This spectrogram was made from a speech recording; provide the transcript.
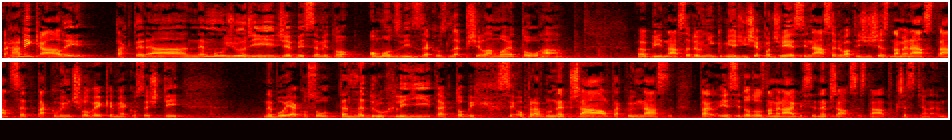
radikály, tak teda nemůžu říct, že by se mi to o moc víc jako zlepšila moje touha eh, být následovníkem Ježíše, protože jestli následovat Ježíše znamená stát se takovým člověkem, jako seš ty, nebo jako jsou tenhle druh lidí, tak to bych si opravdu nepřál takovým nás, tak jestli toto znamená, jak bych si nepřál se stát křesťanem.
